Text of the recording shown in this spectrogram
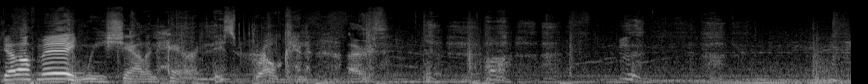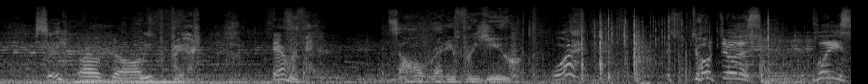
Get off me! And we shall inherit this broken earth. See? Oh god! We prepared everything. It's all ready for you. What? Don't do this! Please!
